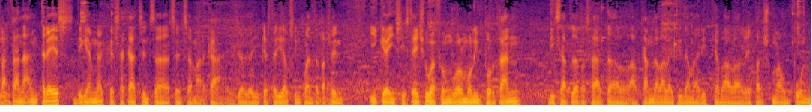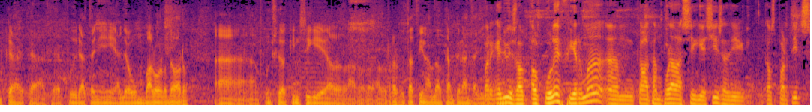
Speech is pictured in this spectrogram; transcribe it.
Per tant, en tres, diguem-ne que s'ha quedat sense, sense marcar, és a dir, que estaria al 50%, i que, insisteixo, va fer un gol molt important dissabte passat al, al camp de l'Atlètic de Madrid que va valer per sumar un punt que, que, que podria tenir allò un valor d'or eh, en funció de quin sigui el, el, el resultat final del campionat de Lliga. Perquè, Lluís, el, el culer firma um, que la temporada sigui així, és a dir, que els partits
